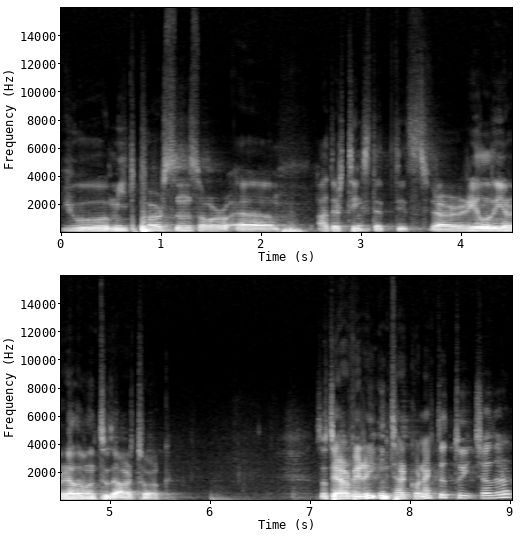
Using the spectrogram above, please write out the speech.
you meet persons or uh, other things that that is really relevant to the artwork. So they are very interconnected to each other.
